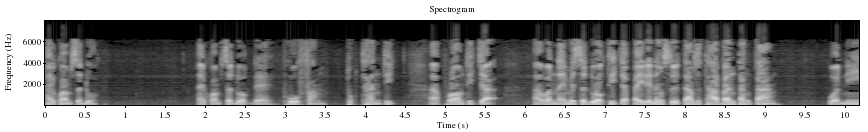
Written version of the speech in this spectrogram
ให้ความสะดวก ให้ความสะดวกแด่ผู้ฟังทุกท่านที่พร้อมที่จะวันไหนไม่สะดวกที่จะไปเรียนหนังสือตามสถาบันต่าง ๆ วันนี้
